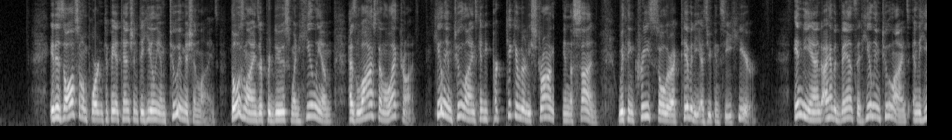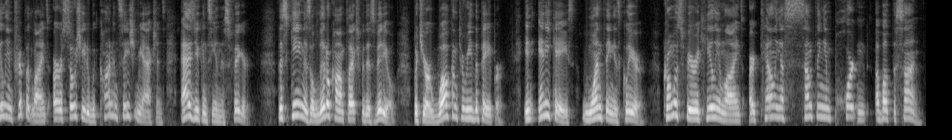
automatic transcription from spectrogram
It is also important to pay attention to helium-2 emission lines. Those lines are produced when helium has lost an electron. Helium-2 lines can be particularly strong in the sun with increased solar activity as you can see here. In the end, I have advanced that helium-2 lines and the helium triplet lines are associated with condensation reactions, as you can see in this figure. The scheme is a little complex for this video, but you are welcome to read the paper. In any case, one thing is clear. Chromospheric helium lines are telling us something important about the Sun.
